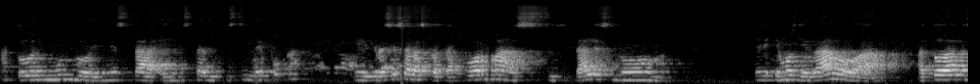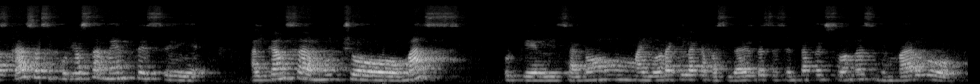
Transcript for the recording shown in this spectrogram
a todo el mundo en esta, en esta difícil época, eh, gracias a las plataformas digitales no, eh, hemos llegado a, a, todas las casas y curiosamente se alcanza mucho más porque el salón mayor aquí la capacidad es de 60 personas, sin embargo,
